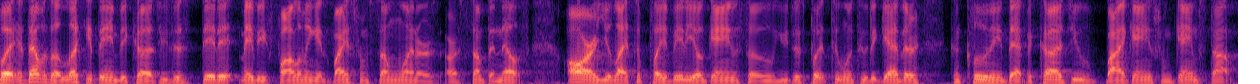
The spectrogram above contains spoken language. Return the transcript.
But if that was a lucky thing because you just did it, maybe following advice from someone or, or something else, or you like to play video games, so you just put two and two together, concluding that because you buy games from GameStop,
